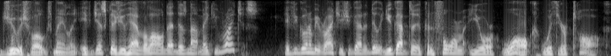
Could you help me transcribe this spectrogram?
Jewish folks mainly, if just because you have the law, that does not make you righteous. If you're going to be righteous, you got to do it. You got to conform your walk with your talk.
